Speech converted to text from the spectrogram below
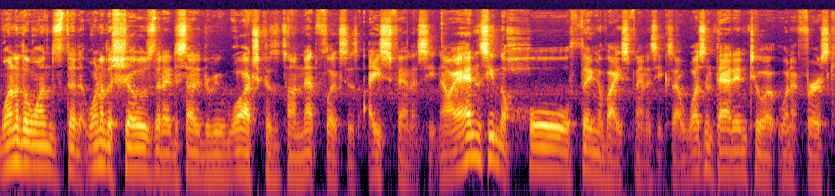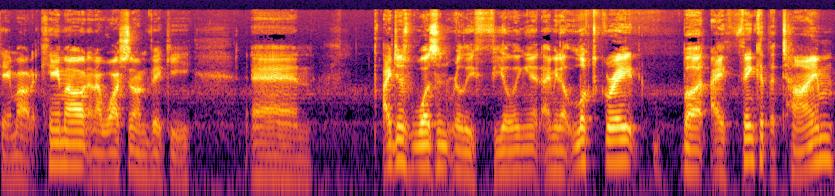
one of the ones that one of the shows that I decided to rewatch because it's on Netflix is Ice Fantasy. Now I hadn't seen the whole thing of Ice Fantasy because I wasn't that into it when it first came out. It came out and I watched it on Viki, and I just wasn't really feeling it. I mean, it looked great, but I think at the time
